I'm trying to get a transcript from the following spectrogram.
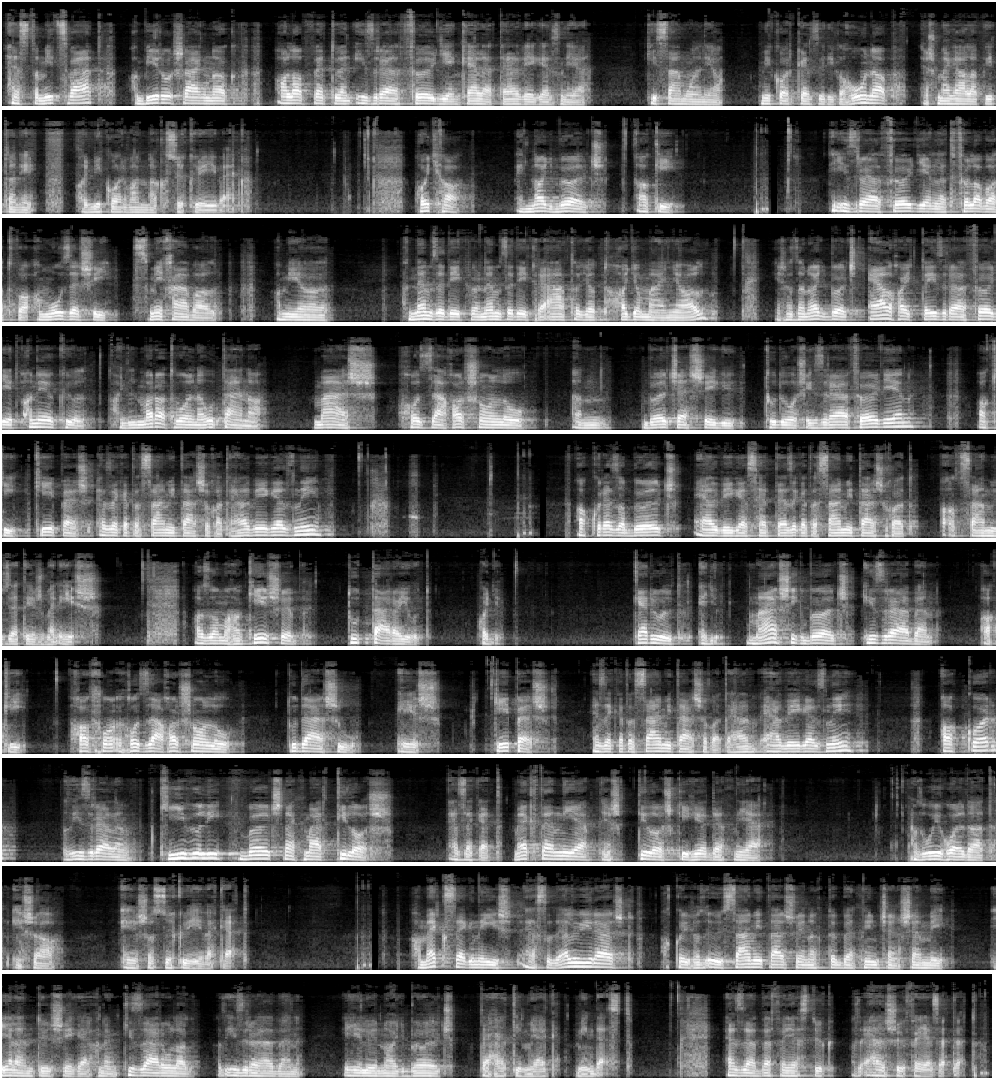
Ezt a micvát a bíróságnak alapvetően Izrael földjén kellett elvégeznie, kiszámolnia, mikor kezdődik a hónap, és megállapítani, hogy mikor vannak szökőívek. Hogyha egy nagy bölcs, aki Izrael földjén lett fölavatva a mózesi szmichával, ami a nemzedékről nemzedékre áthagyott hagyományjal, és az a nagy bölcs elhagyta Izrael földjét anélkül, hogy maradt volna utána más hozzá hasonló bölcsességű tudós Izrael földjén, aki képes ezeket a számításokat elvégezni, akkor ez a bölcs elvégezhette ezeket a számításokat a számüzetésben is. Azonban, ha később tudtára jut, hogy került egy másik bölcs Izraelben, aki hozzá hasonló tudású és képes ezeket a számításokat el, elvégezni, akkor az Izraelen kívüli bölcsnek már tilos ezeket megtennie, és tilos kihirdetnie az új holdat és a, és a szökőéveket. Ha megszegné is ezt az előírást, akkor is az ő számításainak többet nincsen semmi jelentősége, hanem kizárólag az Izraelben élő nagy bölcs teheti meg mindezt. Ezzel befejeztük az első fejezetet.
